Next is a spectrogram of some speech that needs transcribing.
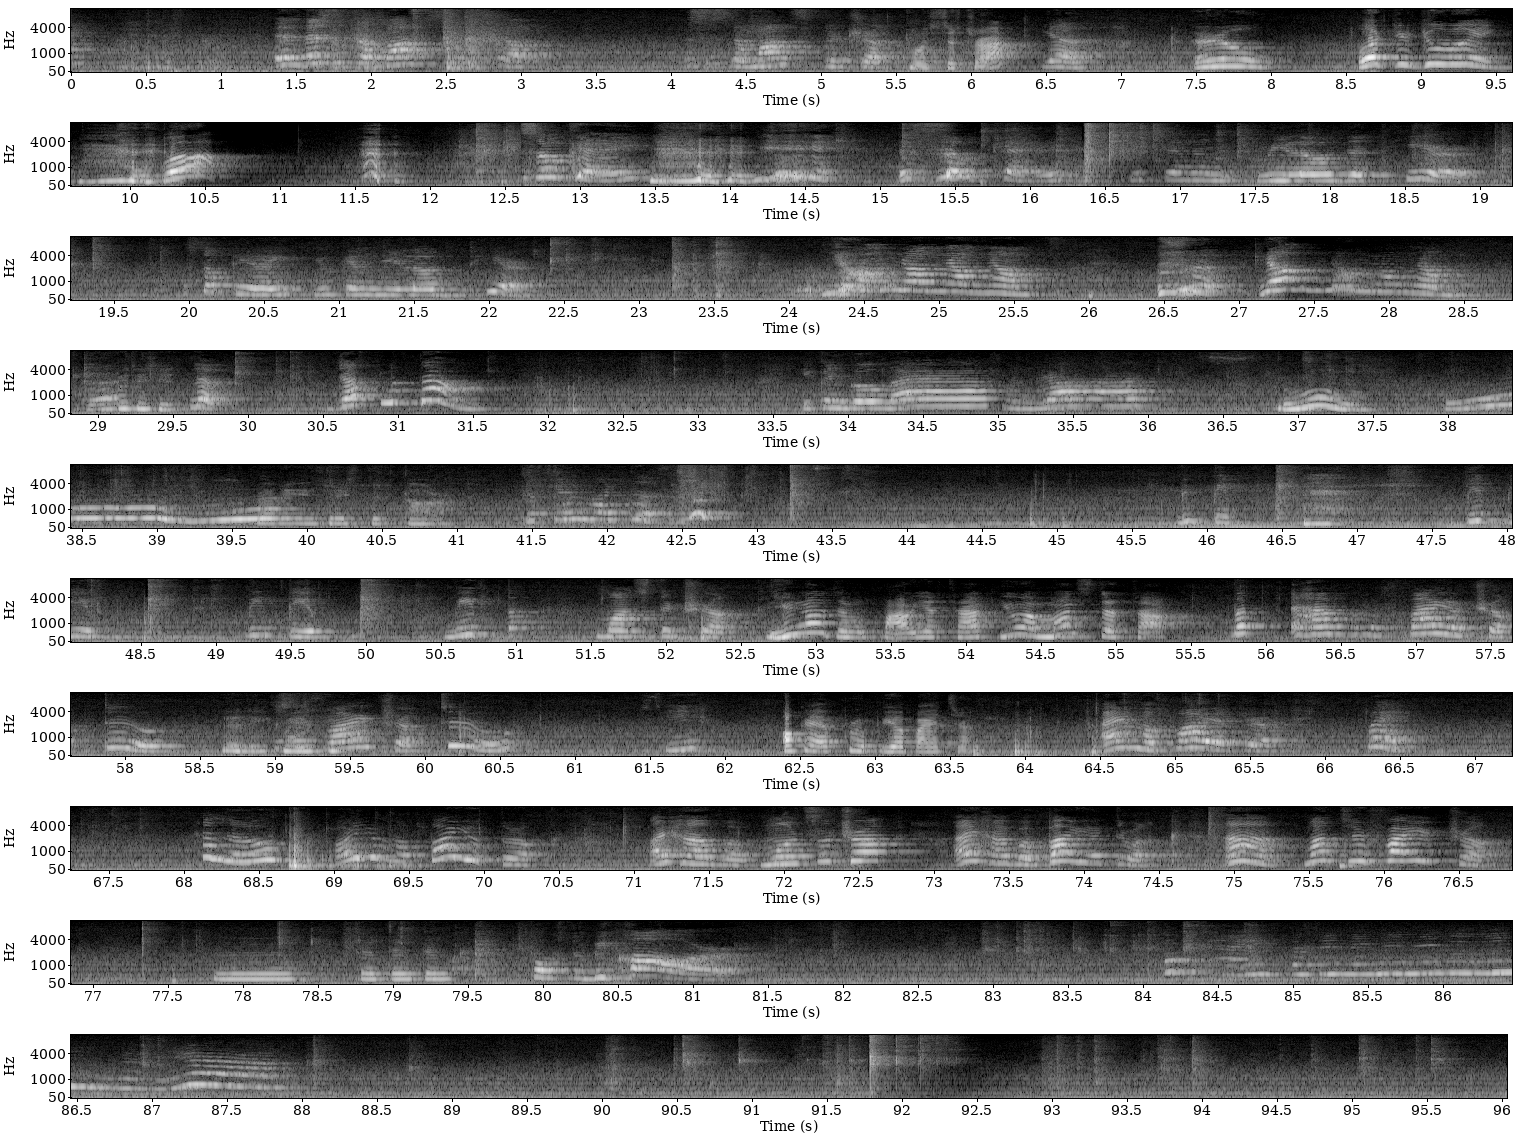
and this is the monster truck. This is the monster truck. Monster truck. Yeah. Hello. What you doing? what? It's okay. it's okay. You can reload it here. It's okay. You can reload it here. Yum yum yum yum. yum yum yum yum. What is it? Look, just look down. You can go left and right. Ooh, Ooh. Very interesting car. You can like this. Beep beep. Beep beep. Beep beep. Beep. Monster truck. You know the fire truck. You are a monster truck. But I have a fire truck too. Really? This is fire truck too. See? Okay, approve. You are a fire truck. I'm a fire truck. Wait. Hello, I am a fire truck. I have a monster truck. I have a fire truck. Ah, monster fire truck. Hmm, something supposed to be car. Okay.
